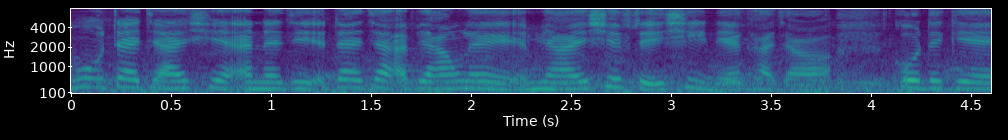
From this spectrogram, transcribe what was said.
မှုအတက်ကြရှင် energy အတက်ကြအပြောင်းလဲအများကြီး shift တွေရှိနေတဲ့ခါကျတော့ကိုတကယ်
